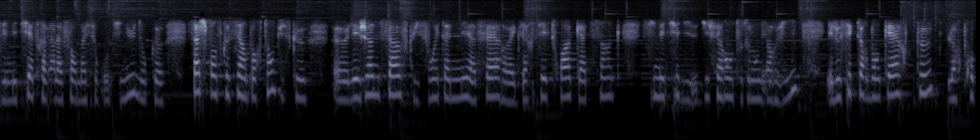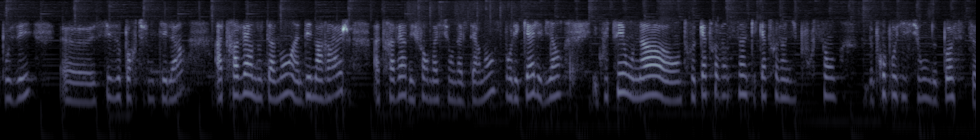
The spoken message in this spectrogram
des métiers à travers la formation continue. Donc ça, je pense que c'est important puisque les jeunes savent qu'ils sont amenés à faire exercer 3, 4, 5, 6 métiers différents tout au long de leur vie. Et le secteur bancaire peut leur proposer ces opportunités-là à travers notamment un démarrage, à travers des formations d'alternance pour lesquelles, eh bien, écoutez, on a entre 85 et 90% de propositions de postes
